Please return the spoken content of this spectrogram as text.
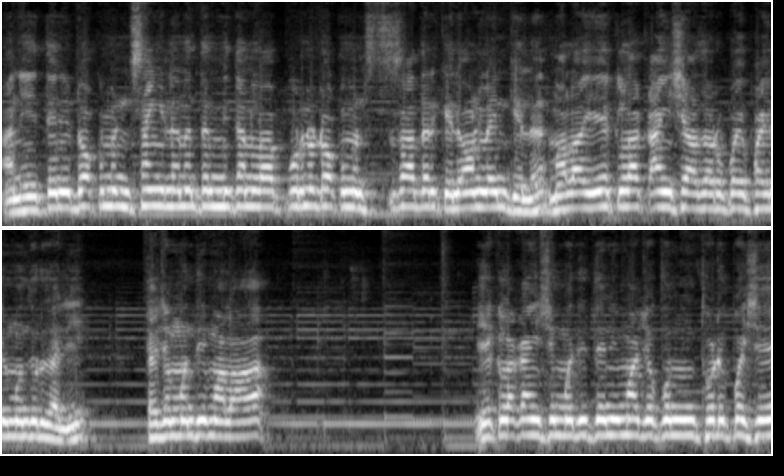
आणि त्यांनी डॉक्युमेंट सांगितल्यानंतर मी त्यांना पूर्ण डॉक्युमेंट सादर केले ऑनलाईन केलं. मला एक लाख ऐंशी हजार रुपये फाईल मंजूर झाली. त्याच्यामध्ये मला एक लाख ऐंशी मध्ये त्यांनी माझ्याकडून थोडे पैसे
